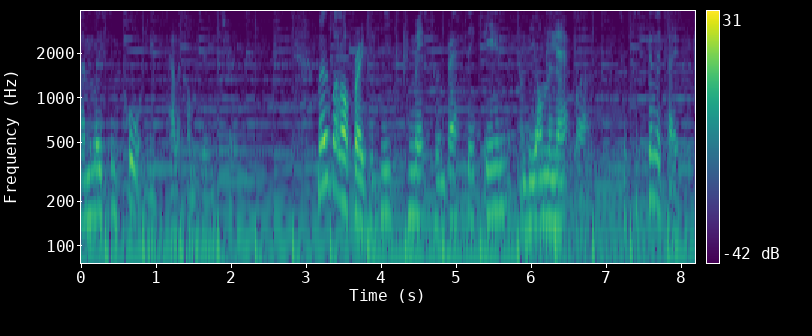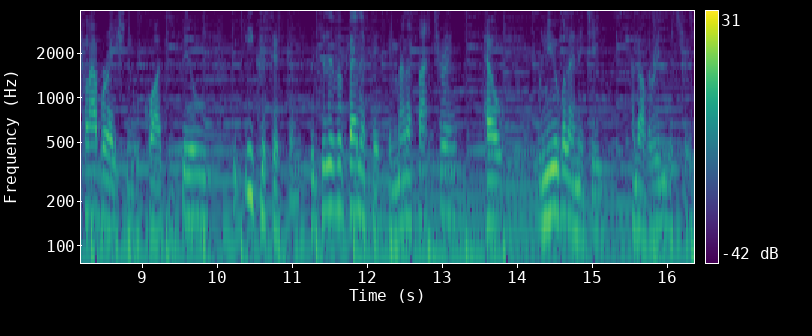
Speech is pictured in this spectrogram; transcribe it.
and most importantly, the telecoms industry. Mobile operators need to commit to investing in and beyond the network to facilitate the collaboration required to build the ecosystems that deliver benefits in manufacturing, health, renewable energy, and other industries.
